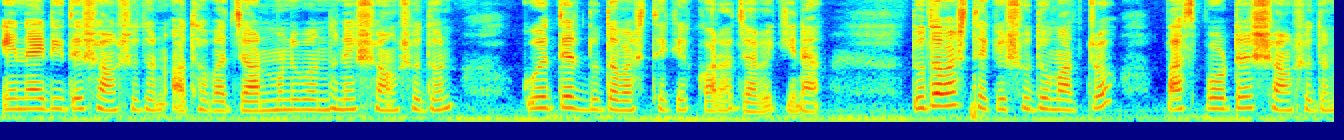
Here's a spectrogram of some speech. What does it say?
এনআইডিতে সংশোধন অথবা জন্ম নিবন্ধনের সংশোধন কুয়েতের দূতাবাস থেকে করা যাবে কিনা? দূতাবাস থেকে শুধুমাত্র পাসপোর্টের সংশোধন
